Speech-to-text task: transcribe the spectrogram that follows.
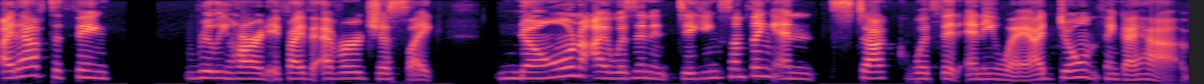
I'd have to think really hard if i've ever just like known I wasn't digging something and stuck with it anyway. I don't think I have.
